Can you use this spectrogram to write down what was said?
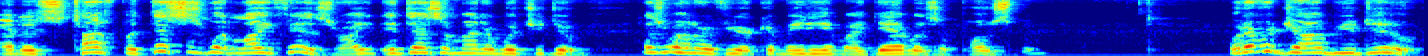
and it's tough, but this is what life is, right? It doesn't matter what you do. Doesn't matter if you're a comedian. My dad was a postman. Whatever job you do,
